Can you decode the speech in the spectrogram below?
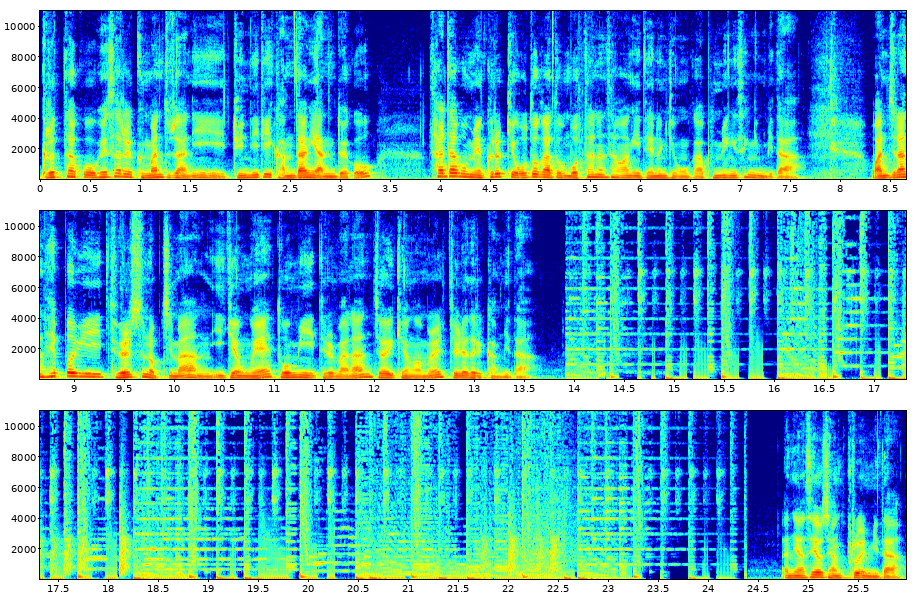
그렇다고 회사를 그만두자니 뒷일이 감당이 안 되고 살다 보면 그렇게 오도 가도 못하는 상황이 되는 경우가 분명히 생깁니다. 완전한 해법이 될 순 없지만 이 경우에 도움이 될 만한 저의 경험을 들려드릴까 합니다. 안녕하세요. 장프로입니다.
